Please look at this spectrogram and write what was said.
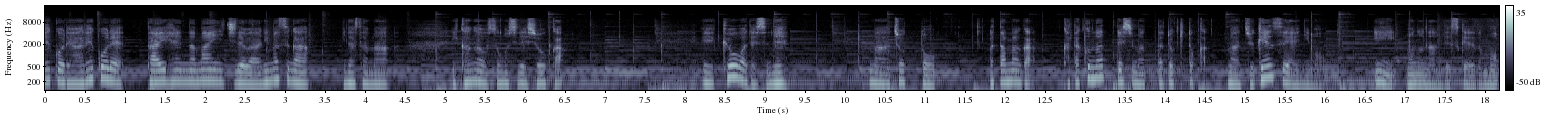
れこれあれこれ大変な毎日ではありますが皆様いかがお過ごしでしょうか、えー、今日はですねまあちょっと頭が硬くなってしまった時とか、まあ、受験生にもいいものなんですけれども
